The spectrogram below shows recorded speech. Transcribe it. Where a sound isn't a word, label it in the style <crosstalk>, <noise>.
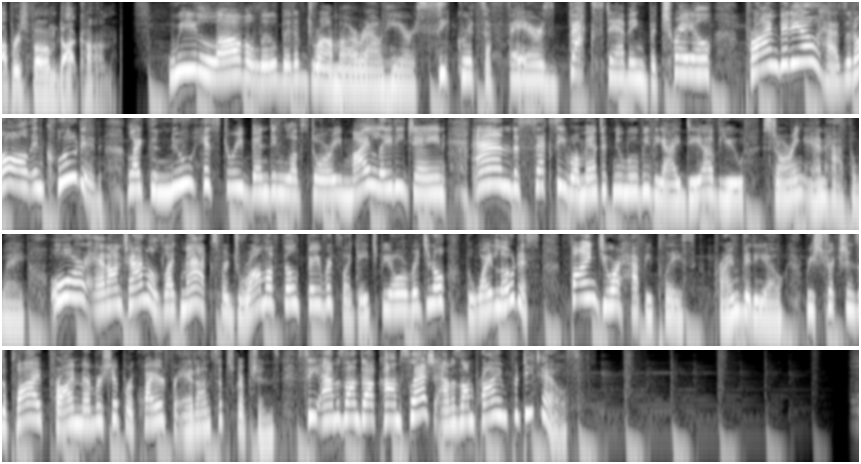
coffeetoppersfoam.com. We love a little bit of drama around here secrets, affairs, backstabbing, betrayal. Prime Video has it all included, like the new history bending love story, My Lady Jane, and the sexy romantic new movie, The Idea of You, starring Anne Hathaway. Or add on channels like Max for drama filled favorites like HBO Original, The White Lotus. Find your happy place. Prime Video. Restrictions apply. Prime membership required for add-on subscriptions. See Amazon.com slash Amazon Prime for details.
